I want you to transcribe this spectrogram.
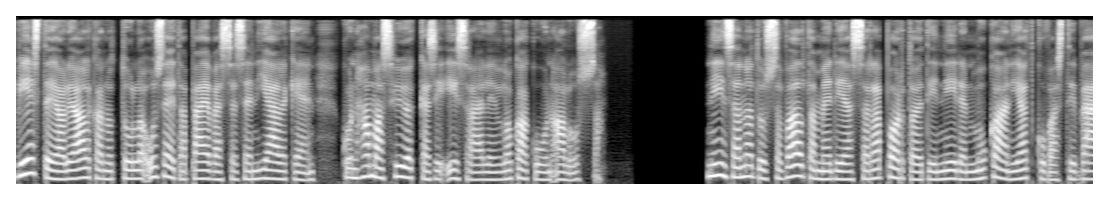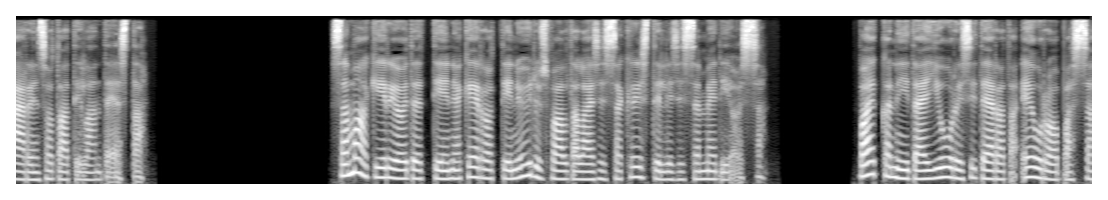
Viestejä oli alkanut tulla useita päivässä sen jälkeen, kun Hamas hyökkäsi Israelin lokakuun alussa. Niin sanotussa valtamediassa raportoitiin niiden mukaan jatkuvasti väärin sotatilanteesta. Samaa kirjoitettiin ja kerrottiin yhdysvaltalaisissa kristillisissä medioissa. Vaikka niitä ei juuri siteerata Euroopassa,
